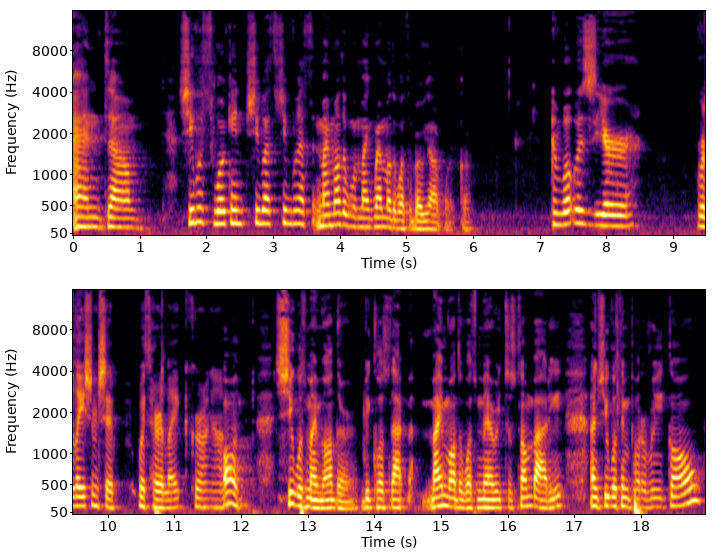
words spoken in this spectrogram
And, um, she was working, she was, she was, my mother, my grandmother was a very hard worker. And what was your relationship with her like growing up? Oh, she was my mother because that, my mother was married to somebody and she was in Puerto Rico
